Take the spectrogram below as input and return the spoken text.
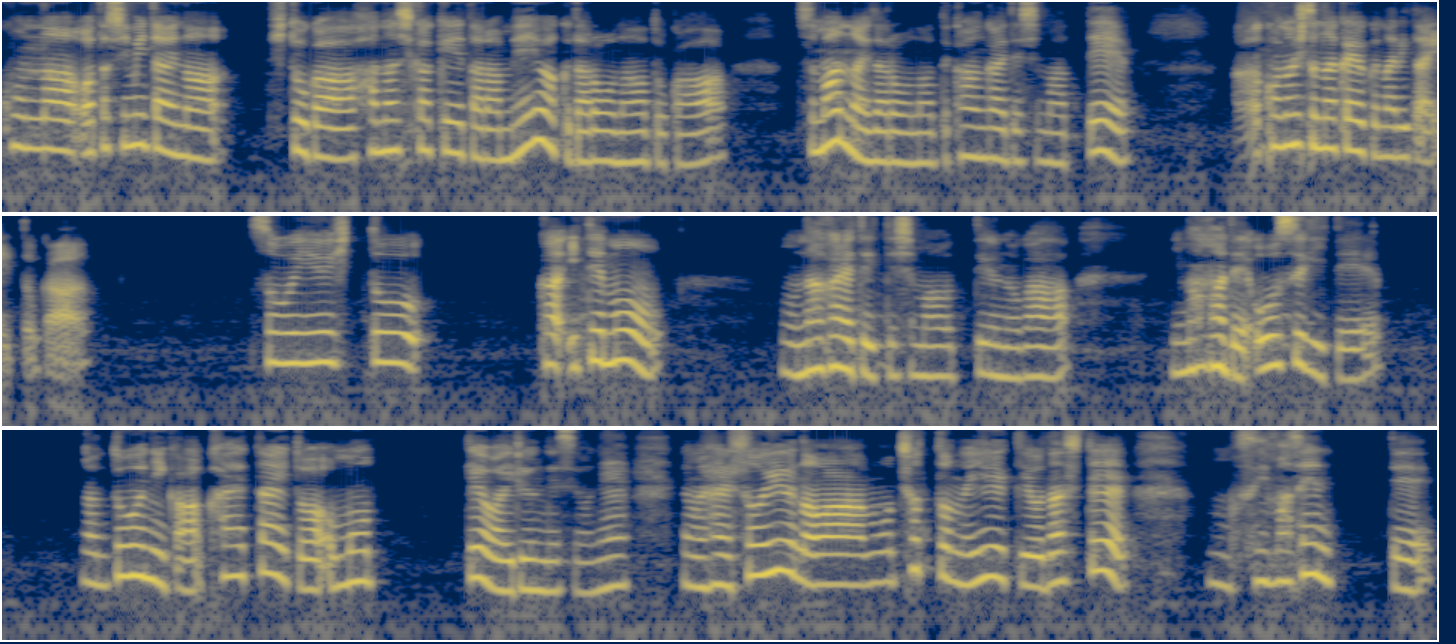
こんな私みたいな人が話しかけたら迷惑だろうなとか、つまんないだろうなって考えてしまって、あこの人仲良くなりたいとか、そういう人がいても、もう流れていってしまうっていうのが今まで多すぎて、まあどうにか変えたいとは思ってはいるんですよね。でもやはりそういうのはもうちょっとの勇気を出して、もうすいませんって、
